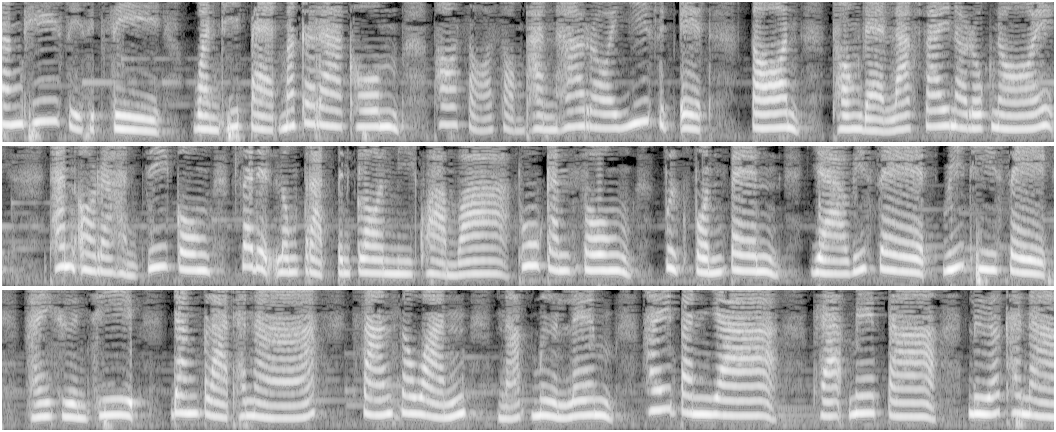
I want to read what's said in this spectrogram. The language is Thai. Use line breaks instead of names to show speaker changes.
ครั้งที่ 44 วันที่ 8 มกราคม พศ 2521 ตอนทองแดนลากไส้นรกน้อย ท่านอรหันต์จี้กงเสด็จลงตรัสเป็นกลอนมีความว่า ผู้กันทรง ฝึกฝนเป็น ยาวิเศษ วิธีเสก ให้คืนชีพ ดังปรารถนาสารสวรรค์ นับหมื่นเล่ม ให้ปัญญา พระเมตตา เหลือขนา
